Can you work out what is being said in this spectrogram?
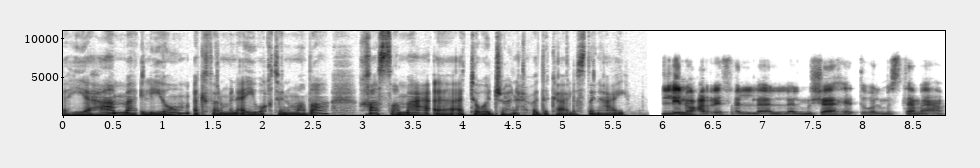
هي هامة اليوم أكثر من أي وقت مضى خاصة مع التوجه نحو الذكاء الاصطناعي لنعرف المشاهد والمستمع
